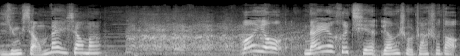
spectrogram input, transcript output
影响卖相吗？”网友男人和钱两手抓，说道：“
